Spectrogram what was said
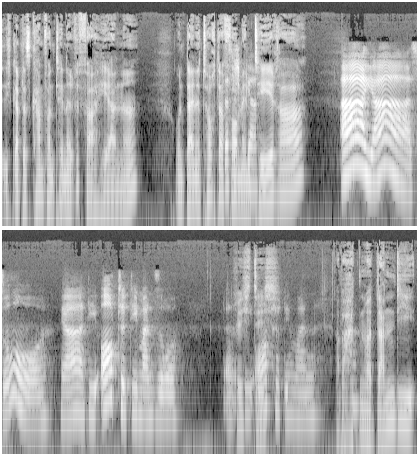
ich glaube, das kam von Teneriffa her, ne? Und deine Tochter Das Formentera, Ah ja, so. Ja, die Orte, die man so. äh, Richtig. Die Orte, die man. aber hatten wir dann die,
